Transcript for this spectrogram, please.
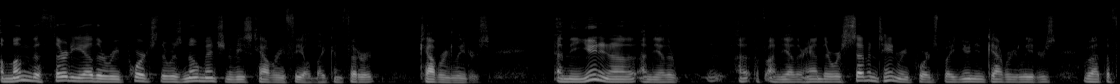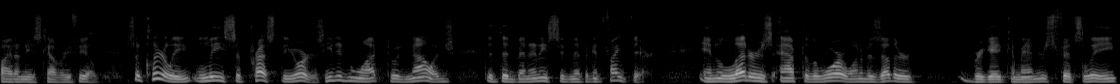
among the 30 other reports, there was no mention of East Cavalry Field by Confederate cavalry leaders. And the Union, on, on the other uh, on the other hand, there were 17 reports by Union cavalry leaders about the fight on East Cavalry Field. So clearly, Lee suppressed the orders. He didn't want to acknowledge that there'd been any significant fight there. In letters after the war, one of his other brigade commanders, Fitz Lee,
